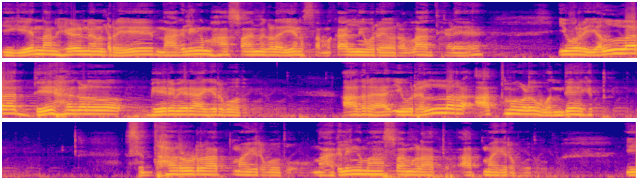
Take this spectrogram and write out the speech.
ಅಂತಂದ್ರೆ ಈಗೇನು ನಾನು ಹೇಳಿನಲ್ರಿ, ನಾಗಲಿಂಗ ಮಹಾಸ್ವಾಮಿಗಳ ಏನು ಸಮಕಾಲೀನವ್ರು ಇವರಲ್ಲ ಅಂತ ಹೇಳಿ, ಇವರ ಎಲ್ಲರ ದೇಹಗಳು ಬೇರೆ ಬೇರೆ ಆಗಿರ್ಬೋದು. ಆದರೆ ಇವರೆಲ್ಲರ ಆತ್ಮಗಳು ಒಂದೇ ಆಗಿತ್ತು. ಸಿದ್ಧಾರೂಢರ ಆತ್ಮ ಆಗಿರ್ಬೋದು, ನಾಗಲಿಂಗ ಮಹಾಸ್ವಾಮಿಗಳ ಆತ್, ಆತ್ಮ ಆಗಿರ್ಬೋದು, ಈ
